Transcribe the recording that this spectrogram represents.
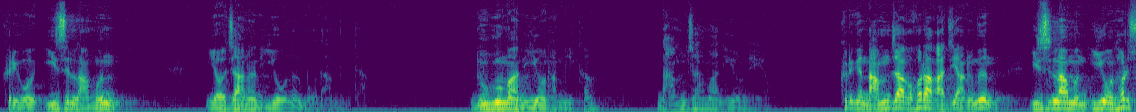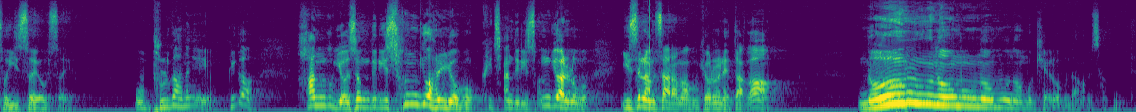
그리고 이슬람은 여자는 이혼을 못 합니다. 누구만 이혼합니까? 남자만 이혼해요. 그러니까 남자가 허락하지 않으면 이슬람은 이혼할 수 있어요, 없어요? 어, 불가능해요. 그러니까 한국 여성들이 선교하려고 크리스찬들이 선교하려고 이슬람 사람하고 결혼했다가 너무 너무 너무 너무 괴로움 당을 삽니다.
